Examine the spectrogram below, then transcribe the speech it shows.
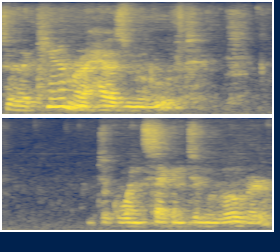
So the camera has moved. It took one second to move over.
